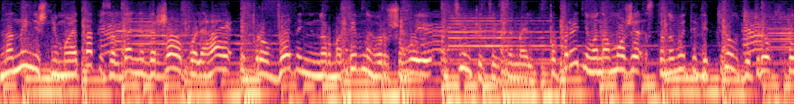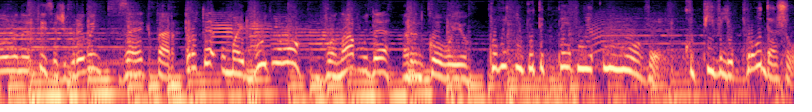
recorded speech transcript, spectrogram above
На нинішньому етапі завдання держави полягає у проведенні нормативної грошової оцінки цих земель. Попередньо вона може становити від 3 до 3,5 тисяч гривень за гектар. Проте у майбутньому вона буде ринковою. Повинні бути певні умови купівлі-продажу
